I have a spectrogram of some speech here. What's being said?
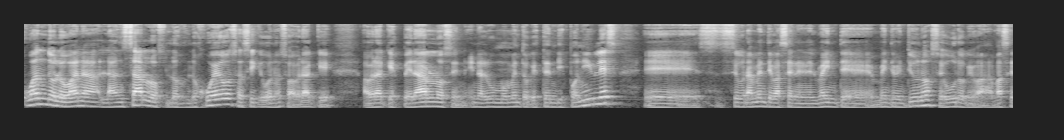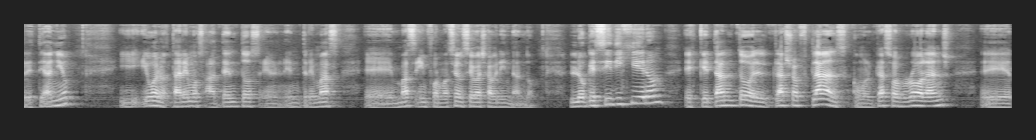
cuándo lo van a lanzar los, los, juegos, así que bueno, eso habrá que, habrá que esperarlos en, algún momento que estén disponibles. Eh, seguramente va a ser en el 20, 2021, seguro que va, a ser este año. Y, bueno, estaremos atentos entre más, eh, más información se vaya brindando. Lo que sí dijeron es que tanto el Clash of Clans como el Clash of Roland, eh,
